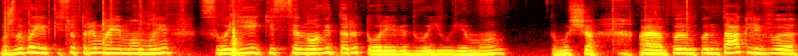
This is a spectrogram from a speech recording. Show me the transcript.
Можливо, якісь утримаємо ми свої якісь нові території відвоюємо. Тому що е, Пентаклів е,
